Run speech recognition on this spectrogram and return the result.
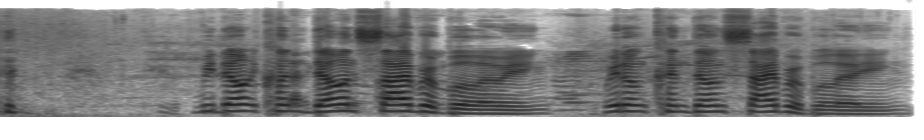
we don't condone cyberbullying. We don't condone cyberbullying.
